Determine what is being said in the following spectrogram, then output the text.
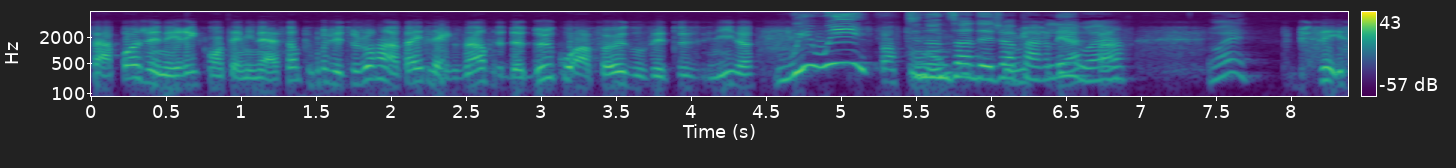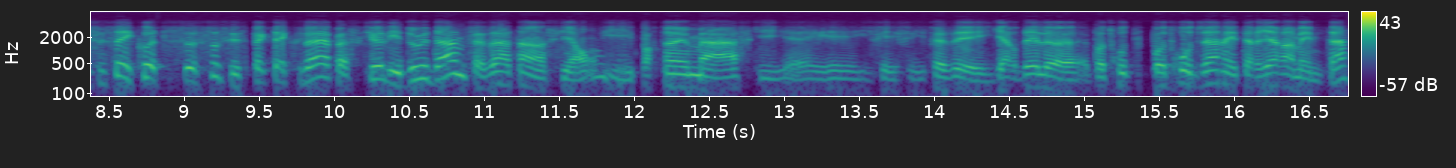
ça n'a pas généré de contamination. Puis moi, j'ai toujours en tête l'exemple de deux coiffeuses aux États-Unis. Là. Oui, oui, tu nous en as déjà parlé, je ouais. C'est ça, écoute, ça, ça, c'est spectaculaire parce que les deux dames faisaient attention. Ils portaient un masque, ils, euh, ils, fais- ils faisaient, ils gardaient le, pas trop, pas trop de gens à l'intérieur en même temps,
